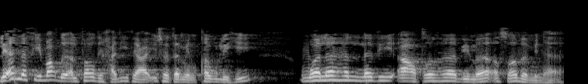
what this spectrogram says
لأن في بعض ألفاظ حديث عائشة من قوله ولها الذي أعطاها بما أصاب منها.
